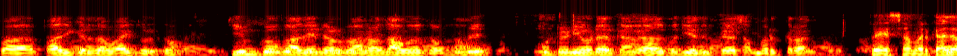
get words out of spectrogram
பா- பாதிக்கிறதா வாய்ப்பு இருக்கும். திமுகவுக்கும் அதே நிலைமை. அதனால தான் அவங்க கம்முன்னு கூட்டணியோட இருக்காங்க. அதை பத்தி எதுவும் பேச மறுக்கிறாங்க பேசாம இருக்காங்க.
